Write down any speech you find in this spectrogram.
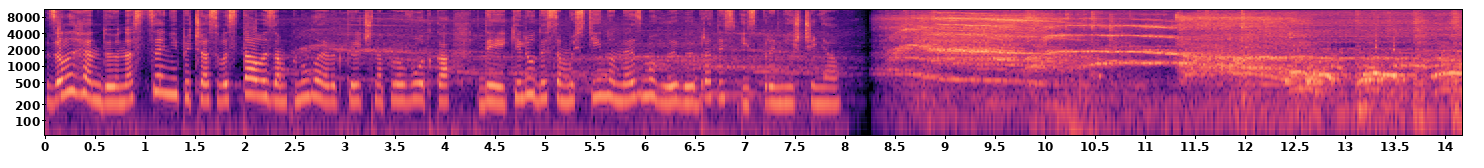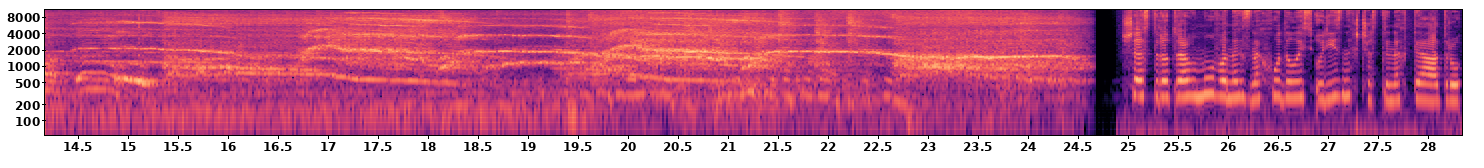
За легендою, на сцені під час вистави замкнула електрична проводка. Деякі люди самостійно не змогли вибратись із приміщення. Шестеро травмованих знаходились у різних частинах театру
